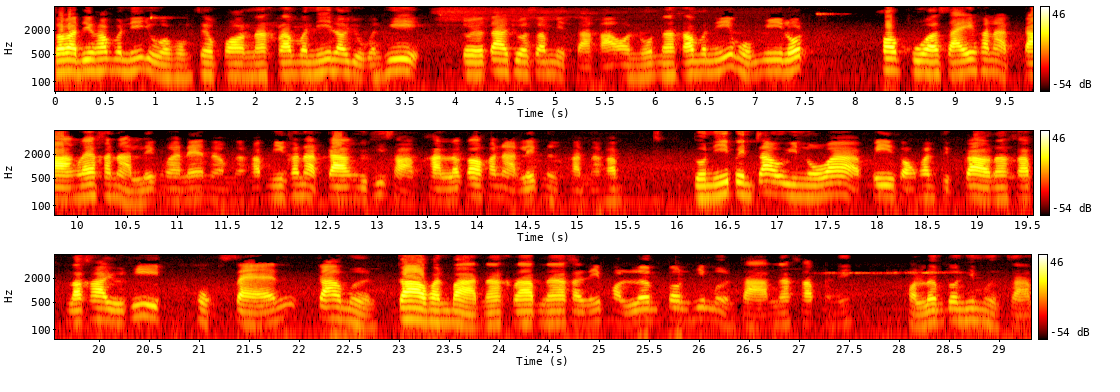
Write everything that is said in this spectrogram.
สวัสดีครับวันนี้อยู่กับผมเซลปอนนะครับ วันนี้เราอยู่กันที่ Toyota ชัวร์สมิ t สาขาออนนุชนะครับ วันนี้ผมมีรถครอบครัวไซส์ขนาดกลางและขนาดเล็กมาแนะนำนะครับ มีขนาดกลางอยู่ที่ 3 คัน แล้วก็ขนาดเล็ก 1 คันนะครับ ตัวนี้เป็นเจ้า Innova ปี 2019 นะครับ ราคาอยู่ที่ 699,000 บาทนะครับนะคันนี้ผ่อนเริ่มต้นที่ 13,000นะครับคันนี้ ผ่อนเริ่มต้นที่หมื่นสาม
